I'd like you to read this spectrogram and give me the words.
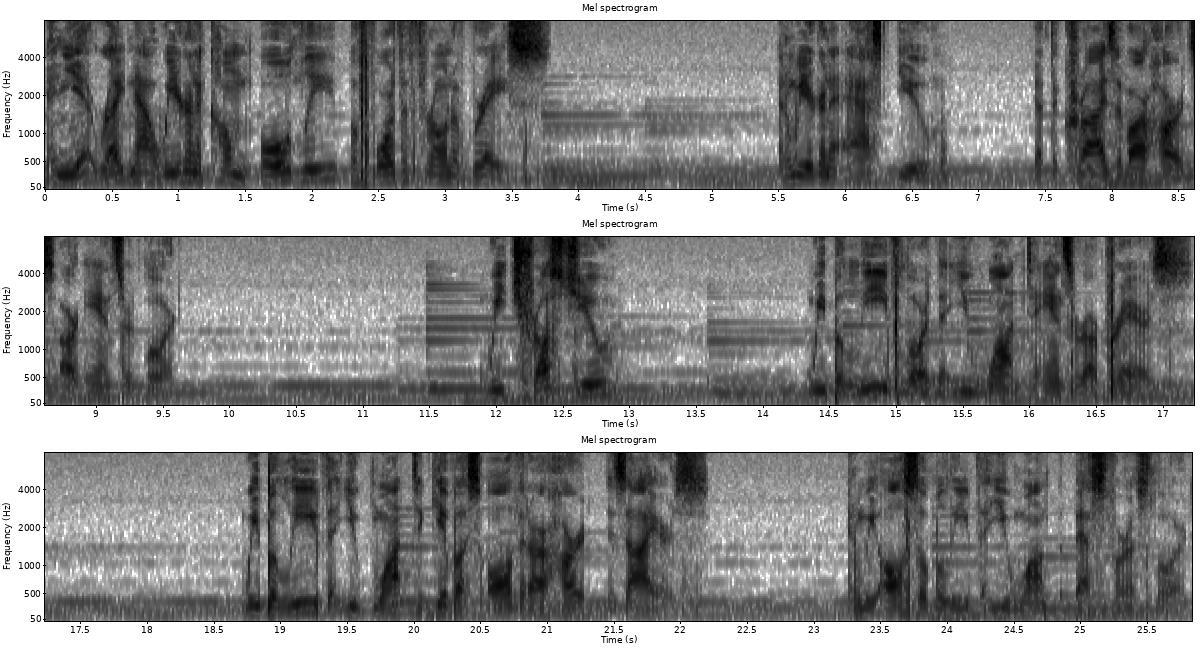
And yet, right now, we are going to come boldly before the throne of grace. And we are going to ask you that the cries of our hearts are answered, Lord. We trust you we believe, Lord, that you want to answer our prayers. We believe that you want to give us all that our heart desires. And we also believe that you want the best for us, Lord.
